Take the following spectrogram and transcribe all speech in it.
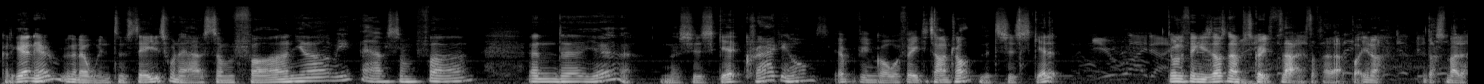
gotta get in here. We're gonna win some stages. Gonna have some fun. You know what I mean? Have some fun, and uh, yeah, let's just get cracking, Holmes. Yep, we can go with 80 time trial. Let's just get it. The only thing is, he doesn't have this great flat and stuff like that, but you know, it doesn't matter.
